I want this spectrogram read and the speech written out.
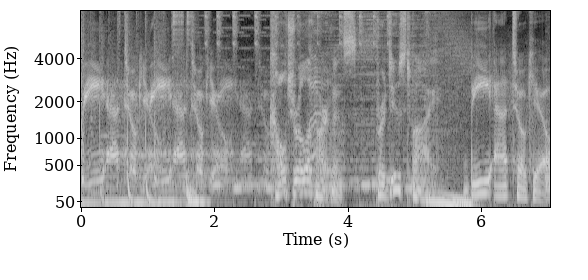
Be at Tokyo. Be at Tokyo. Cultural apartments. Produced by Be at Tokyo.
